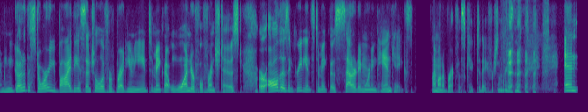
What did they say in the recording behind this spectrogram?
I mean, you go to the store, you buy the essential loaf of bread you need to make that wonderful French toast, or all those ingredients to make those Saturday morning pancakes. I'm on a breakfast kick today for some reason. and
